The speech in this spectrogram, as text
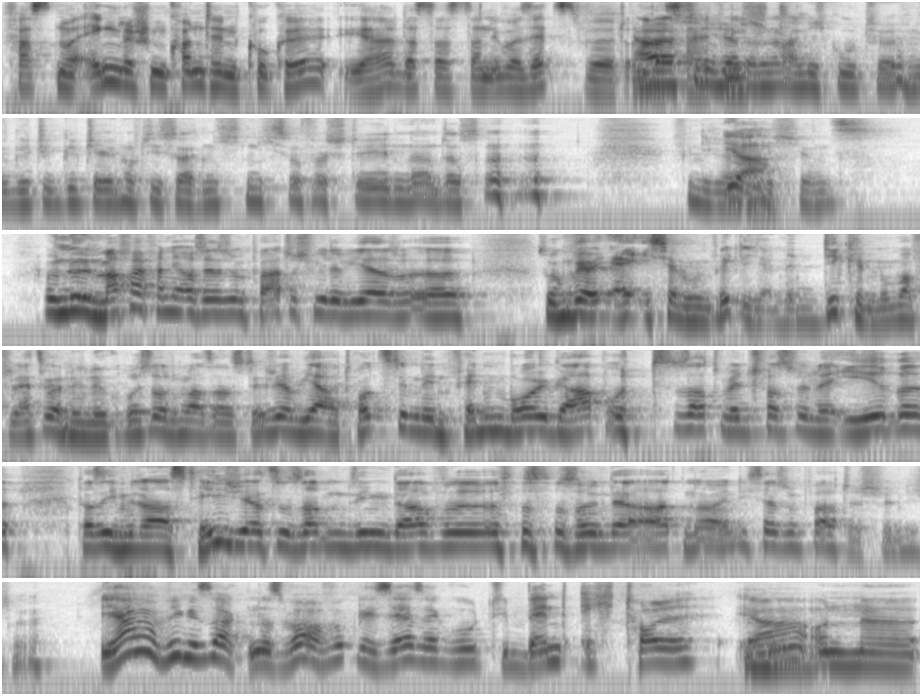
fast nur englischen Content gucke, ja, dass das dann übersetzt wird. Und Aber das, das finde halt ich ja dann eigentlich gut. Es gibt, gibt ja genug, die es halt nicht, nicht so verstehen. Und das finde ich ja. eigentlich ganz. Und den Maffei fand ich auch sehr sympathisch wieder, wie er so, äh, so ungefähr, er ist ja nun wirklich eine dicke Nummer, vielleicht sogar eine größere Nummer als Anastasia, wie er trotzdem den Fanboy gab und sagt, Mensch, was für eine Ehre, dass ich mit Anastasia zusammen singen darf, so in der Art. Nein, eigentlich sehr sympathisch, finde ich. Ne? Ja, wie gesagt, und das war auch wirklich sehr, sehr gut. Die Band echt toll, ja, mhm. und eine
